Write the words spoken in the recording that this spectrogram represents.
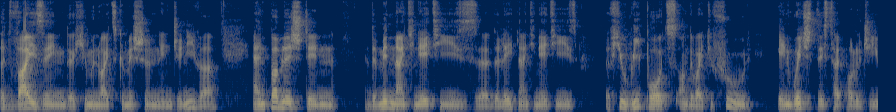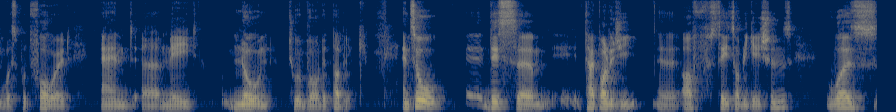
advising the Human Rights Commission in Geneva, and published in the mid-1980s, uh, the late 1980s, a few reports on the right to food in which this typology was put forward and uh, made known to a broader public. And so uh, this um, typology uh, of states' obligations was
